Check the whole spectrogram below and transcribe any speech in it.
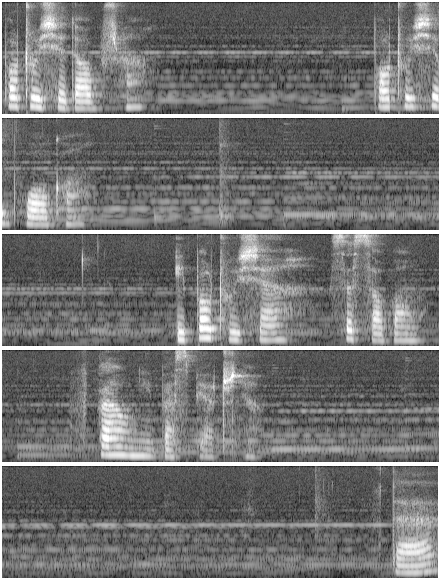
Poczuj się dobrze. Poczuj się błogo. I poczuj się ze sobą w pełni bezpiecznie. Wdech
